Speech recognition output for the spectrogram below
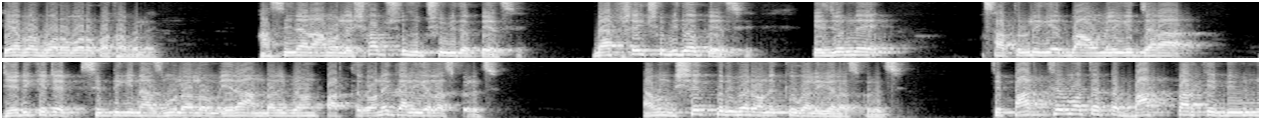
এ আবার বড় বড় কথা বলে। হাসিনার আমলে সব সুযোগ সুবিধা পেয়েছে, ব্যবসায়িক সুবিধাও পেয়েছে। এই জন্য ছাত্রলীগের বা আওয়ামী লীগের যারা ডেডিকেটেড সিদ্দিকী নাজমুল আলম, এরা আন্দালিব রহমান পার্থকে অনেক গালিগালাজ করেছে। এমনকি শেখ পরিবার অনেককেও গালিগালাজ করেছে। যে পার্থের মতো একটা বাট পার্কে বিভিন্ন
